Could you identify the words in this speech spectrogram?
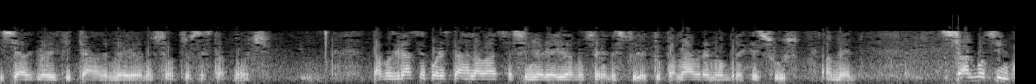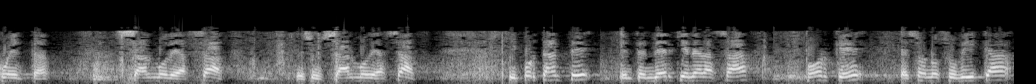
y seas glorificado en medio de nosotros esta noche. Damos gracias por esta alabanza, Señor, y ayúdanos en el estudio de tu palabra en nombre de Jesús. Amén. Salmo 50, Salmo de Asaf. Es un Salmo de Asaf. Importante entender quién era Asaf porque eso nos ubica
